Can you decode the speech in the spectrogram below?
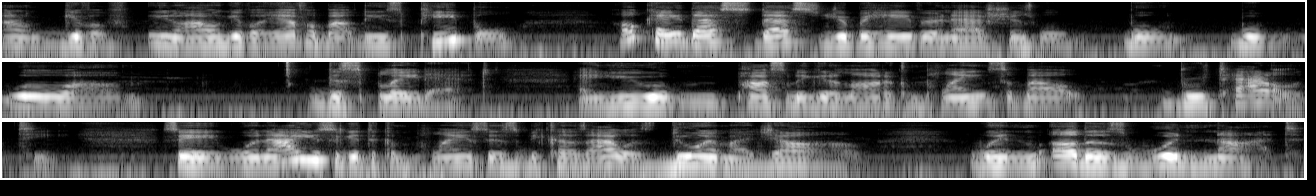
I don't give a you know I don't give a f about these people, okay, that's that's your behavior and actions will will will will um, display that, and you possibly get a lot of complaints about brutality. See, when I used to get the complaints, is because I was doing my job when others would not.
